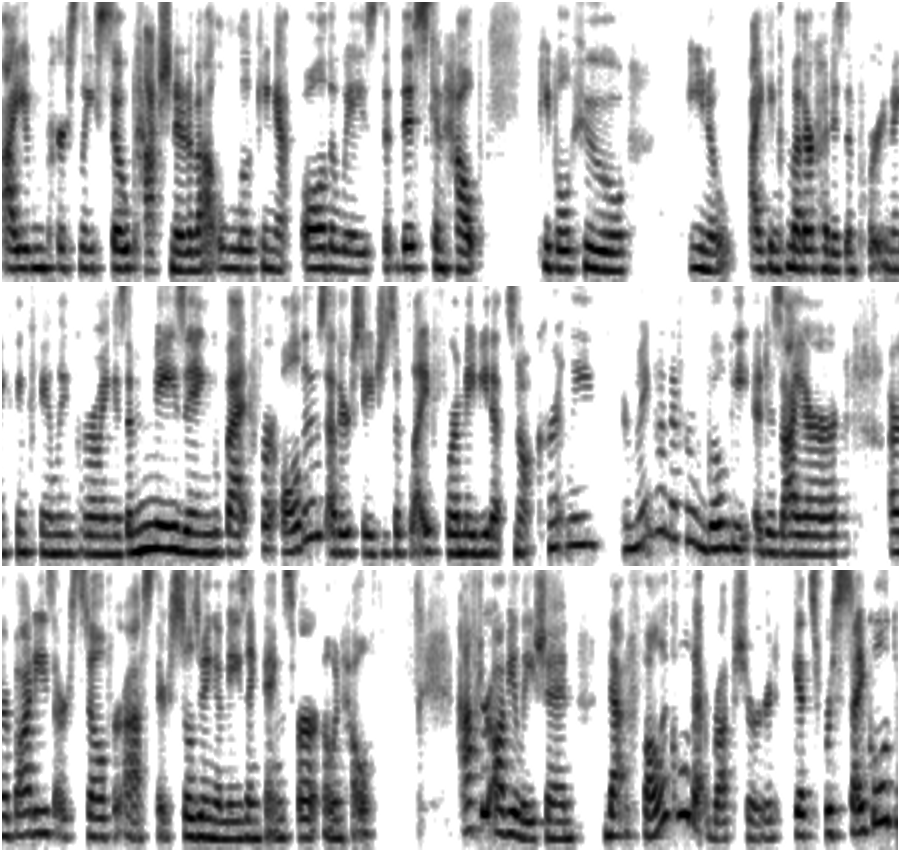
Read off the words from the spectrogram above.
I am personally so passionate about looking at all the ways that this can help people who you know, I think motherhood is important. I think family growing is amazing. But for all those other stages of life where maybe that's not currently or might not ever will be a desire, our bodies are still for us, they're still doing amazing things for our own health. After ovulation, that follicle that ruptured gets recycled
